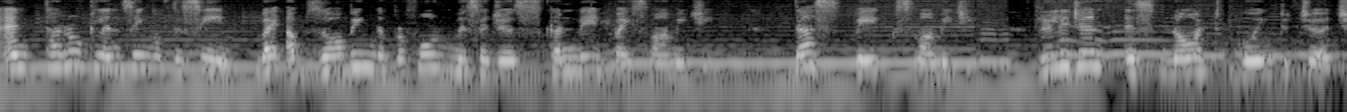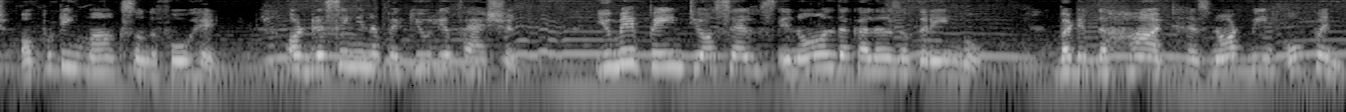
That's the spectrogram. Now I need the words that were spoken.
and thorough cleansing of the same by absorbing the profound messages conveyed by Swamiji. Thus spake Swamiji Religion is not going to church or putting marks on the forehead or dressing in a peculiar fashion. You may paint yourselves in all the colors of the rainbow, but if the heart has not been opened,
